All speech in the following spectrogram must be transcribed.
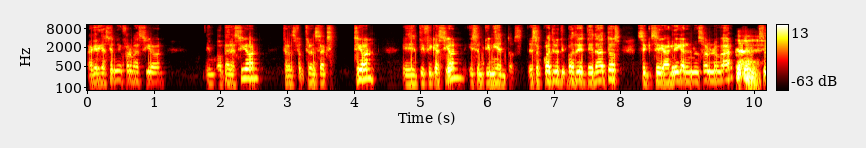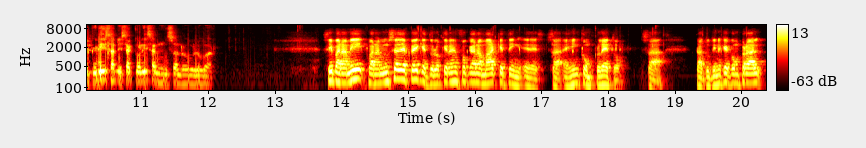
agregación de información, operación, trans transacción, identificación y sentimientos. Esos cuatro tipos de, de datos se, se, agregan en un solo lugar, se utilizan y se actualizan en un solo lugar. Sí, para mí, para mí un CDP que tú lo quieres enfocar a marketing es, o sea, es incompleto. O sea, o sea, tú tienes que comprar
